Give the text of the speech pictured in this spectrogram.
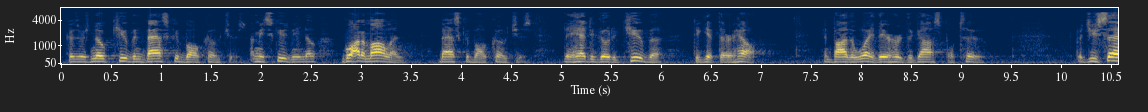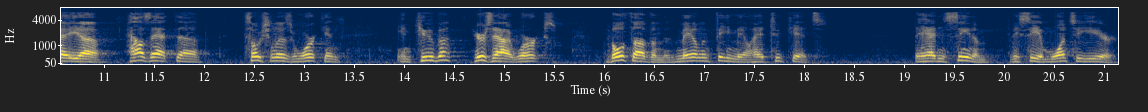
Because there's no Cuban basketball coaches. I mean, excuse me, no Guatemalan basketball coaches. They had to go to Cuba to get their help. And by the way, they heard the gospel too. But you say, uh, how's that uh, socialism work in, in Cuba? Here's how it works. Both of them, male and female, had two kids. They hadn't seen them. They see them once a year.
